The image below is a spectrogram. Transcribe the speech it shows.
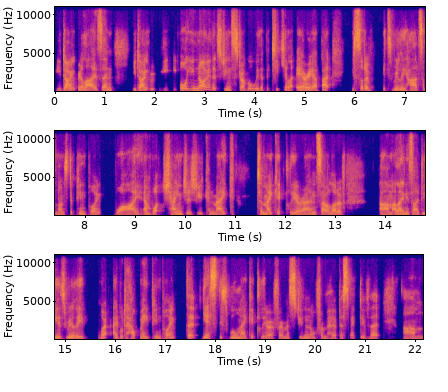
you don't realize and you don't, or you know that students struggle with a particular area, but you sort of, it's really hard sometimes to pinpoint why and what changes you can make to make it clearer. And so a lot of um, ideas really were able to help me pinpoint that yes, this will make it clearer from a student or from her perspective that um,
